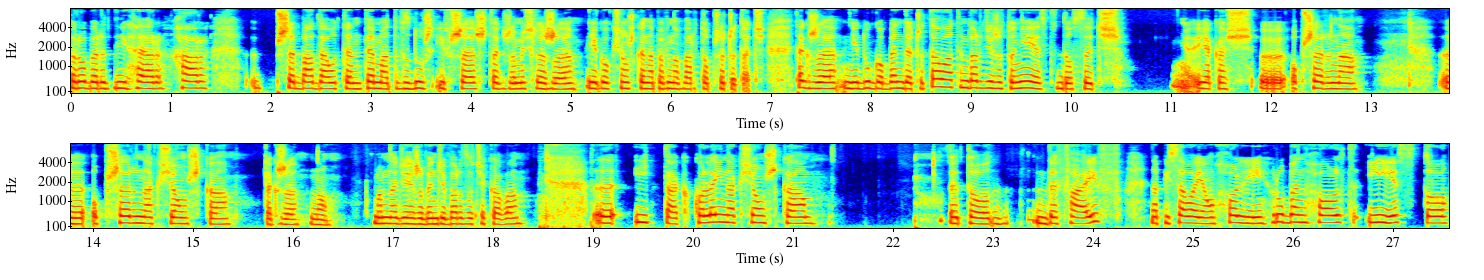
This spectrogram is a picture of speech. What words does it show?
Robert D. Har, przebadał ten temat wzdłuż i wszerz, także myślę, że jego książkę na pewno warto przeczytać. Także niedługo będę czytała, tym bardziej, że to nie jest dosyć jakaś y, obszerna, y, obszerna książka, także no, mam nadzieję, że będzie bardzo ciekawa. Y, I tak, kolejna książka to The Five. Napisała ją Holly Rubenhold i jest to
